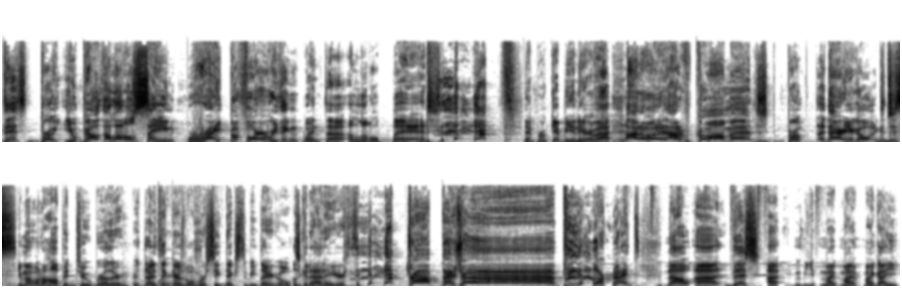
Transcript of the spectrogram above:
this, bro, you built a little scene right before everything went uh, a little bad. Then, bro, get me in here, man. I don't want to. Come on, man. Just, bro, there you go. Just, you might want to hop in too, brother. I think there's one more seat next to me. There you go. Let's get out of here. Drop the ship. All right. Now, uh, this, uh, my my my guy,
